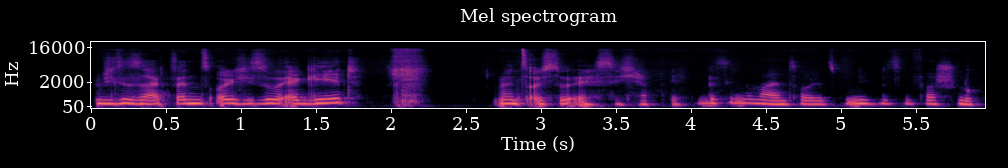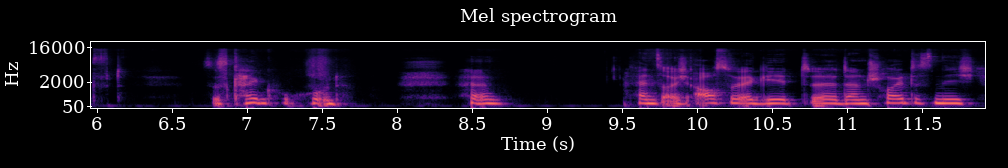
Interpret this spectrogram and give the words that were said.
wie gesagt, wenn es euch so ergeht, wenn es euch so ist, ich habe echt ein bisschen gemeint, sorry, jetzt bin ich ein bisschen verschnupft. Es ist kein Corona. Wenn es euch auch so ergeht, äh, dann scheut es nicht,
